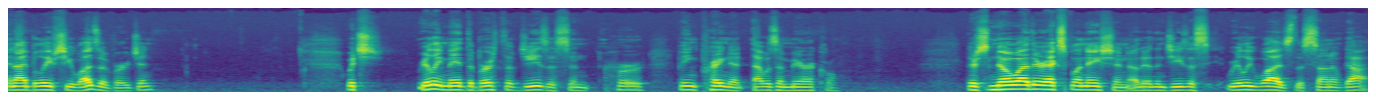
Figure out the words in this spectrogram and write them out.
And I believe she was a virgin, which really made the birth of Jesus and her being pregnant, that was a miracle. There's no other explanation other than Jesus really was the Son of God.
